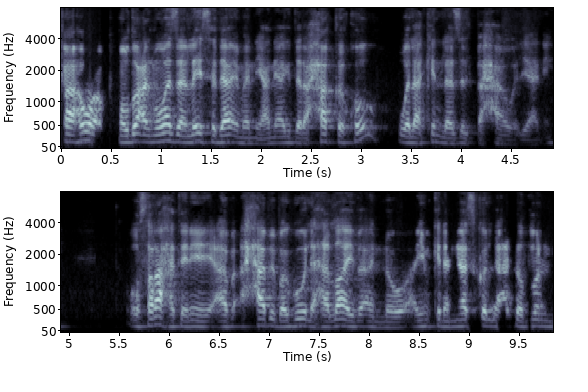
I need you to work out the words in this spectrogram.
فهو موضوع الموازنة ليس دائما يعني أقدر أحققه ولكن لا زلت بحاول يعني. وصراحة يعني حابب أقولها live أنه يمكن الناس كلها تظن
